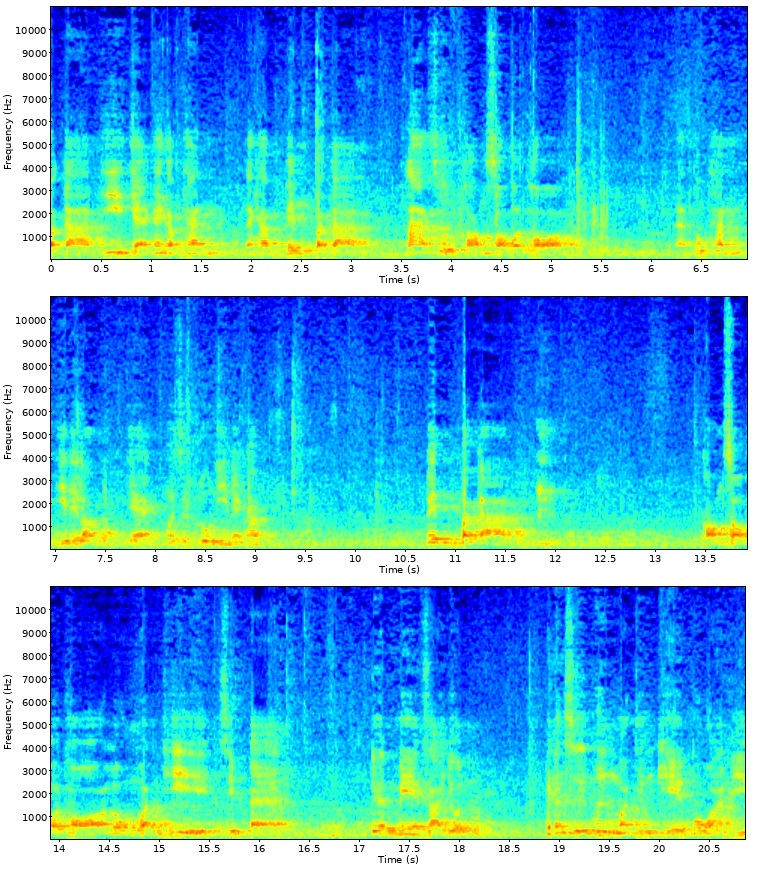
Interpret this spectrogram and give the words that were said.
ประกาศที่แจกให้กับท่านนะครับ เป็นประกาศล่าสุดของสปทนะ ทุกท่านที่ได้รับแจกเมื่อสักครู่นี้นะครับ เป็นประกาศของสปทลงวันที่ 18 เดือนเมษายน หนังสือเพิ่งมาถึงเขตเมื่อวานนี้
